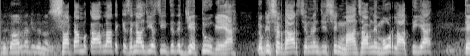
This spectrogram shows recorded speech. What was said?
ਮੁਕਾਬਲਾ ਕਿਹਦੇ ਨਾਲ? ਸਾਡਾ ਮੁਕਾਬਲਾ ਤੇ ਕਿਸੇ ਨਾਲ ਜੀ ਅਸੀਂ ਜਿੱਤੇ ਜੇਤੂ ਗਏ ਆ ਕਿਉਂਕਿ ਸਰਦਾਰ ਸਿਮਰਨਜੀਤ ਸਿੰਘ ਮਾਨ ਸਾਹਿਬ ਨੇ ਮੋਹਰ ਲਾਤੀ ਆ ਤੇ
